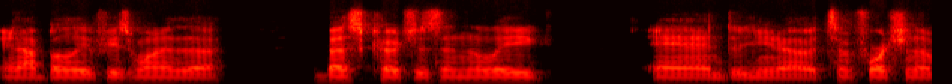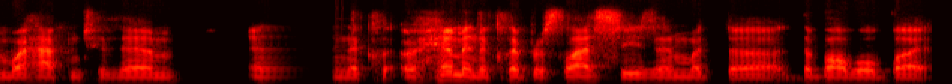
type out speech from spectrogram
and I believe he's one of the best coaches in the league. And you know, it's unfortunate what happened to them the him and the Clippers last season with the the bubble, but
